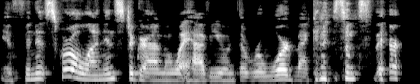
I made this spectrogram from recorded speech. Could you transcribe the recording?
infinite scroll on Instagram and what have you, and the reward mechanisms there,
